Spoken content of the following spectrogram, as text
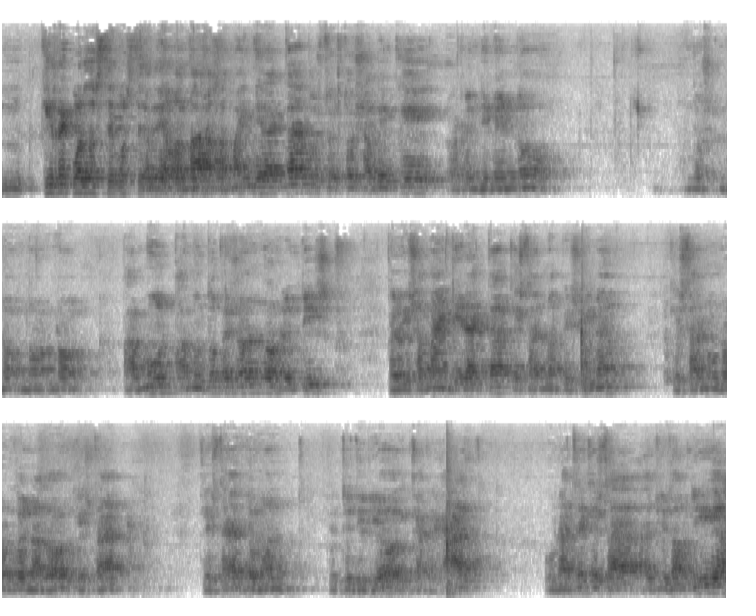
Mm, Quins recordos té vostè de la, tot la mà indirecta, doncs tots, tots sabem que el rendiment no, no, no, no, per molt, per molta persona no rendís, però aquesta mà indirecta que està en una piscina, que està en un ordenador, que està, que està donant, què t'ho diria encarregat, un altre que està ajudant-li a,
